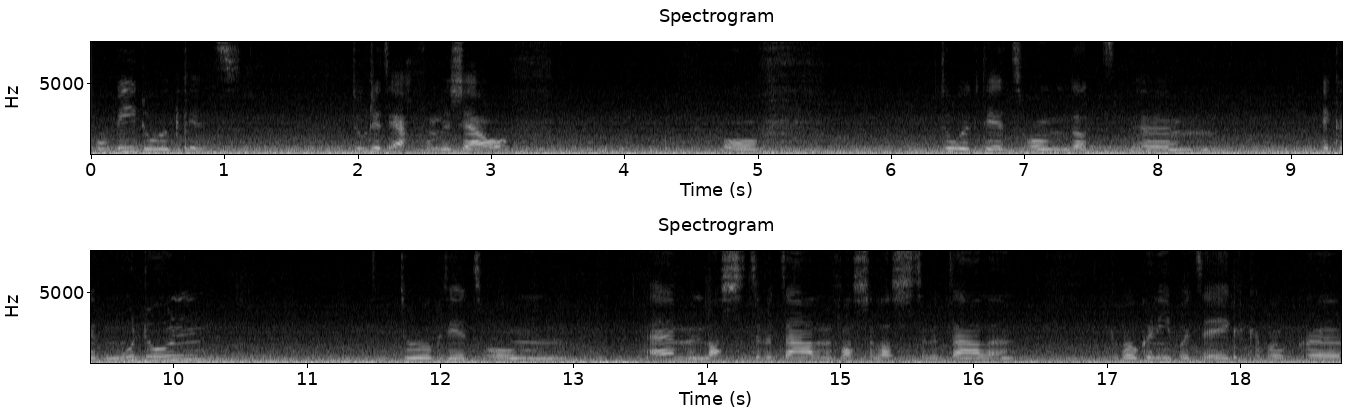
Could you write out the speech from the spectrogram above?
Voor wie doe ik dit? Doe ik dit echt voor mezelf? Of doe ik dit omdat um, ik het moet doen? Doe ik dit om mijn lasten te betalen, mijn vaste lasten te betalen. Heb ook een hypotheek. Ik heb ook. Uh,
